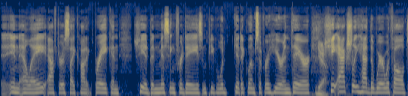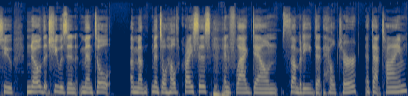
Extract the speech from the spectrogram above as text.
in LA after a psychotic break, and she had been missing for days, and people would get a glimpse of her here and there. Yeah. She actually had the wherewithal to know that she was in mental a men- mental health crisis and flagged down somebody that helped her at that time.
